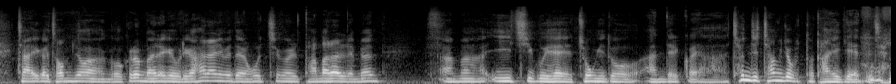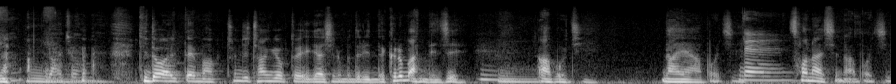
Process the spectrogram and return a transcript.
자기가 점령한 거. 그럼 만약에 우리가 하나님에 대한 호칭을 다 말하려면 아마 이 지구에 종이도 안 될 거야. 천지 창조부터 다 얘기해야 되잖아. 맞아. 기도할 때 막 천지 창조부터 얘기하시는 분들이 있는데 그러면 안 되지. 아버지, 나의 아버지, 네. 선하신 아버지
